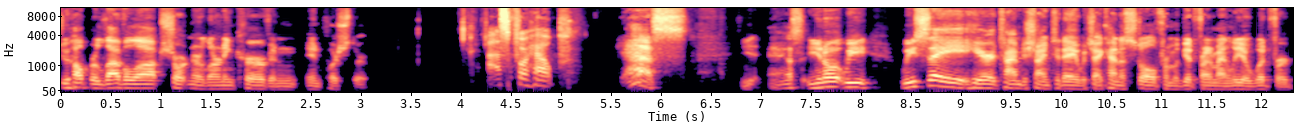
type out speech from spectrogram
to help her level up, shorten her learning curve, and and push through? Ask for help. Yes. Yes. You know what we we say here at Time to Shine today, which I kind of stole from a good friend of mine, Leah Woodford.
